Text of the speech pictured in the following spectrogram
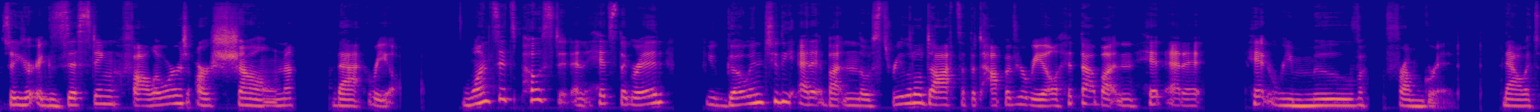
so your existing followers are shown that reel. Once it's posted and it hits the grid, you go into the edit button, those three little dots at the top of your reel, hit that button, hit edit, hit remove from grid. Now it's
